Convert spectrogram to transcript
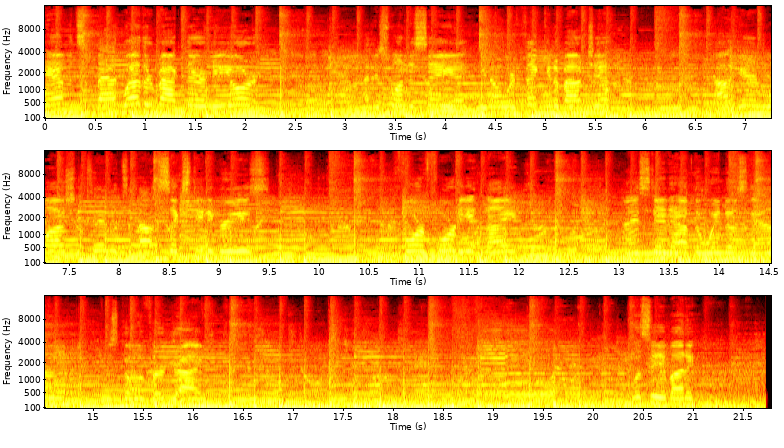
You're having some bad weather back there in New York. I just wanted to say, uh, you know, we're thinking about you. Out here in Washington, it's about 60 degrees, 440 at night. Nice day to have the windows down, just going for a drive. We'll see you, buddy.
